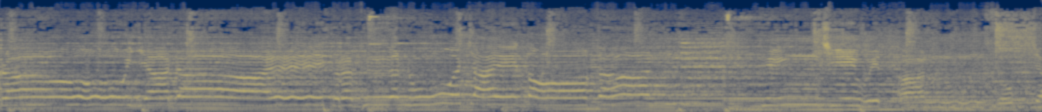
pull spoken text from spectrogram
เราอย่าได้กระเทือนหัวใจต่อกัน ทิ้งชีวิตอันสุขใจ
